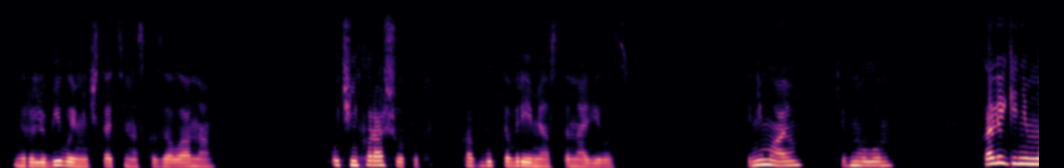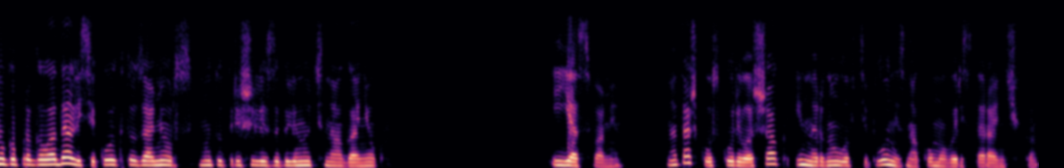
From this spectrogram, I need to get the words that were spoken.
— миролюбиво и мечтательно сказала она. «Очень хорошо тут, как будто время остановилось». «Понимаю», — кивнул он. «Коллеги немного проголодались, и кое-кто замерз. Мы тут решили заглянуть на огонек». «И я с вами». Наташка ускорила шаг и нырнула в тепло незнакомого ресторанчика.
